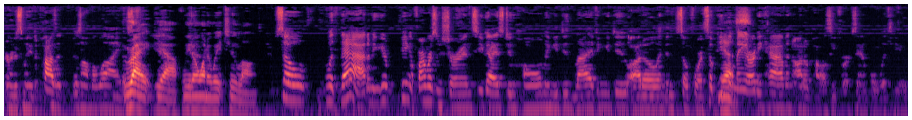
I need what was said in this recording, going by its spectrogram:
earnest money deposit is on the line. Right. So, yeah. yeah. We don't want to wait too long. So with that, I mean, you're being a farmer's insurance. You guys do home and you do life and you do auto and, and so forth. So people yes. may already have an auto policy, for example, with you.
